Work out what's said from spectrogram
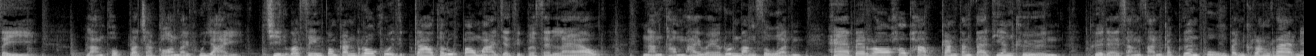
2564 หลังพบประชากรวัยผู้ใหญ่ ฉีดวัคซีนป้องกันโรคโควิด -19 ทะลุเป้าหมาย 70%แล้ว นั่นทำให้วัยรุ่นบางส่วน แห่ไปรอเข้าผับกันตั้งแต่เที่ยงคืน เพื่อได้สังสรรค์กับเพื่อนฝูงเป็นครั้งแรกใน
